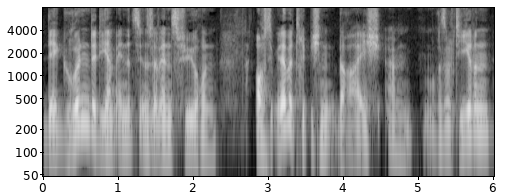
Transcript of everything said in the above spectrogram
der Gründe, die am Ende zur Insolvenz führen, aus dem innerbetrieblichen Bereich ähm, resultieren,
